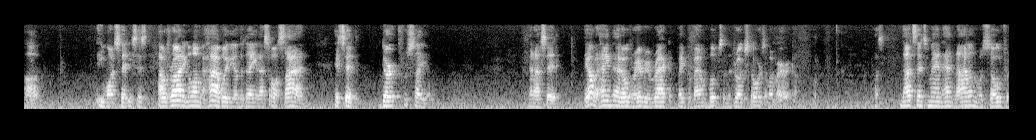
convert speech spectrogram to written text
but uh, he once said, he says, I was riding along the highway the other day and I saw a sign. It said, dirt for sale. And I said, they ought to hang that over every rack of paper-bound books in the drugstores of America. Not since Manhattan Island was sold for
